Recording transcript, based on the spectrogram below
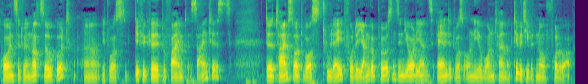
points that were not so good. Uh, it was difficult to find scientists. The time slot was too late for the younger persons in the audience, and it was only a one time activity with no follow up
